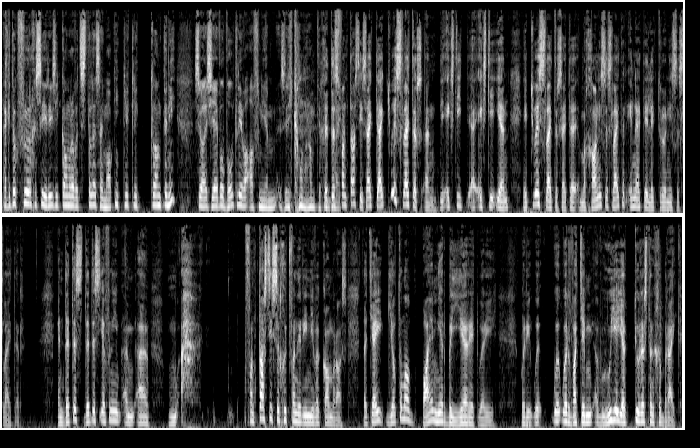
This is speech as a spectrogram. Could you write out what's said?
Ek het ook vroeër gesê hier is die kamera wat stil is. Hy maak nie klik klik klanke nie. So as jy wil wildlewe afneem, is dit die kamera om te gebruik. Dit is fantasties. Hy hy het twee sluiters in. Die XT uh, XT1 het twee sluiters. Hy het 'n meganiese sluiter en hy het 'n elektroniese sluiter. En dit is dit is een van die um, uh m- fantastiese goed van hierdie nuwe kameras dat jy heeltemal baie meer beheer het oor die oor die oor, oor, wat jy hoe jy jou toerusting gebruik.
